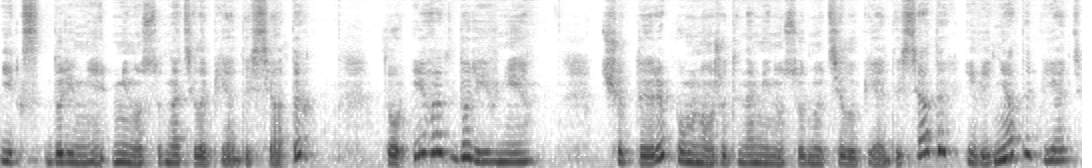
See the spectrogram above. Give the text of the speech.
х дорівнює мінус 1,5, то y дорівнює 4 помножити на мінус 1,5 і відняти 5.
